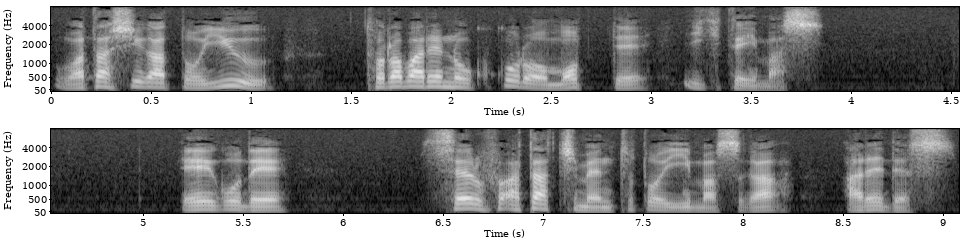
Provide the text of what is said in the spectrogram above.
私がというとらわれの心を持って生きています。英語でセルフアタッチメントと言いますがあれです。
